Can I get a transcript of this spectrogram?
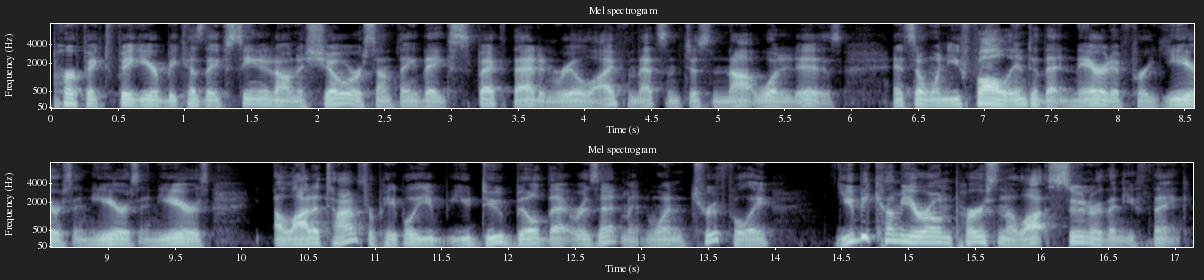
perfect figure because they've seen it on a show or something, they expect that in real life, and that's just not what it is. And so when you fall into that narrative for years and years and years, a lot of times for people you you do build that resentment when truthfully you become your own person a lot sooner than you think.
